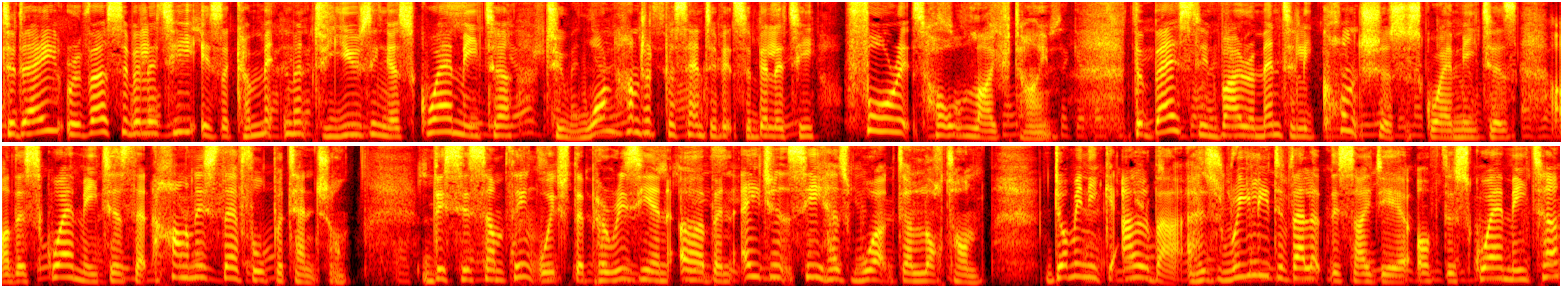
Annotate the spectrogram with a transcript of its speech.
Today, reversibility is a commitment to using a square meter to 100% of its ability for its whole lifetime. The best environmentally conscious square meters are the square meters that harness their full potential. This is something which the Parisian Urban Agency has worked a lot on. Dominique Alba has really developed this idea of the square meter,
